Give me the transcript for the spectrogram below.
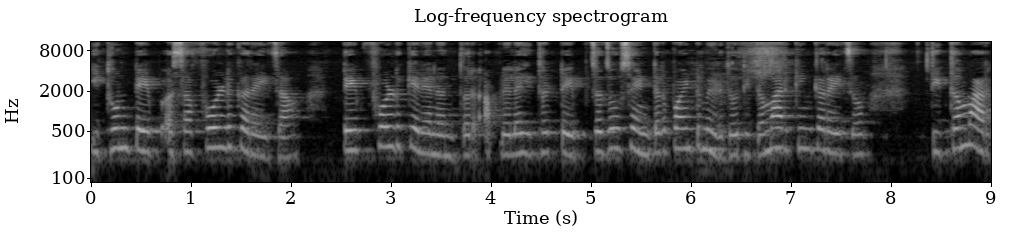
इथून टेप असा फोल्ड करायचा. टेप फोल्ड केल्यानंतर आपल्याला इथं टेपचा जो सेंटर पॉईंट मिळतो तिथं मार्किंग करायचं. तिथं मार्क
